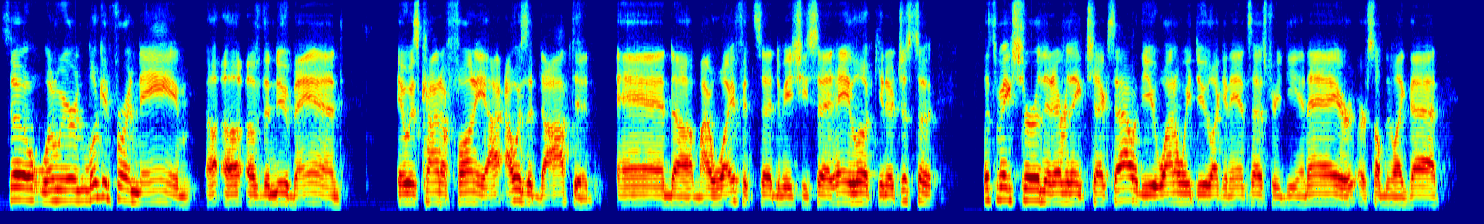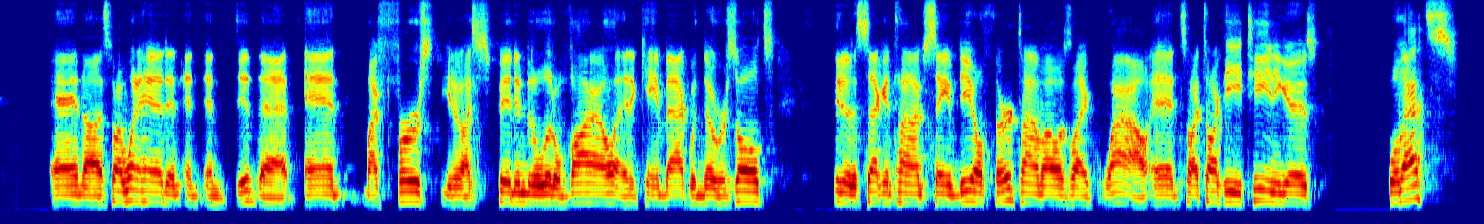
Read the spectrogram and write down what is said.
so when we were looking for a name uh, uh, of the new band, it was kind of funny. I, I was adopted, and uh, my wife had said to me, she said, "Hey, look, you know, just to let's make sure that everything checks out with you. Why don't we do like an ancestry DNA or, or something like that?" And uh, so I went ahead and, and, and did that. And my first, you know, I spit into the little vial and it came back with no results. Did it the second time, same deal. Third time, I was like, wow. And so I talked to ET and he goes, well, that's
